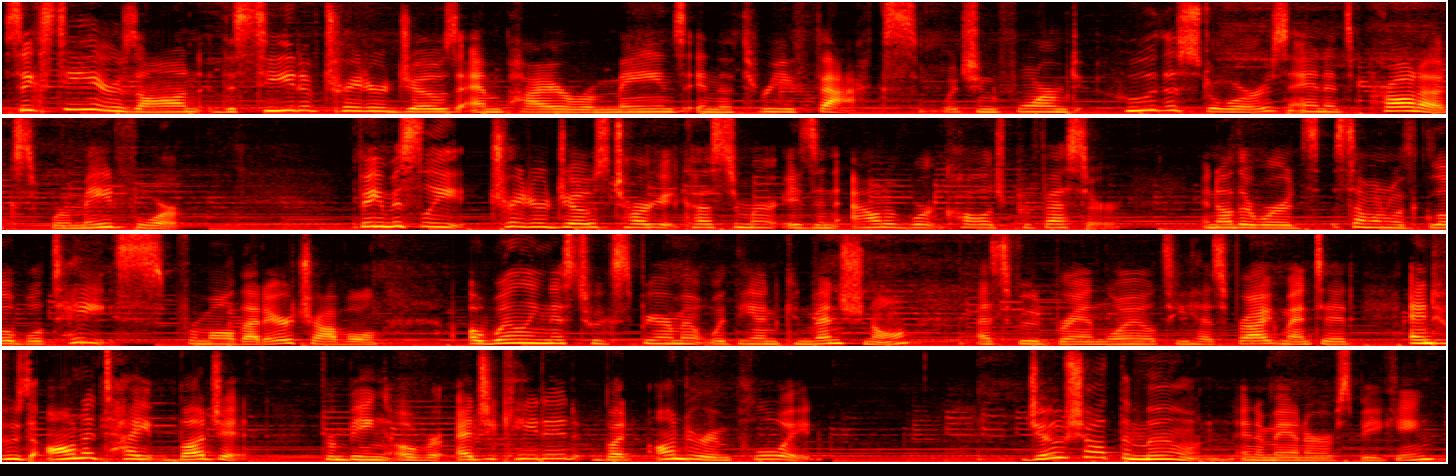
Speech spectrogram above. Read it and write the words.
60 years on, the seed of Trader Joe's empire remains in the three facts, which informed who the stores and its products were made for. Famously, Trader Joe's target customer is an out of work college professor. In other words, someone with global tastes from all that air travel a willingness to experiment with the unconventional, as food brand loyalty has fragmented, and who's on a tight budget from being overeducated but underemployed. Joe shot the moon, in a manner of speaking,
